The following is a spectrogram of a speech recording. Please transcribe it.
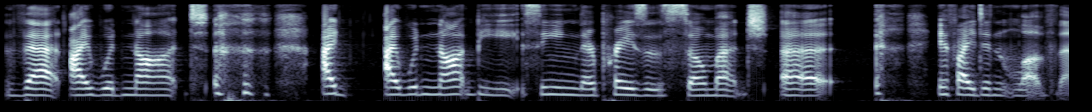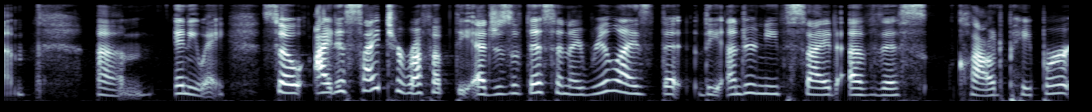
that I would not I I would not be singing their praises so much uh, if I didn't love them. Um, anyway, so I decide to rough up the edges of this, and I realize that the underneath side of this cloud paper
